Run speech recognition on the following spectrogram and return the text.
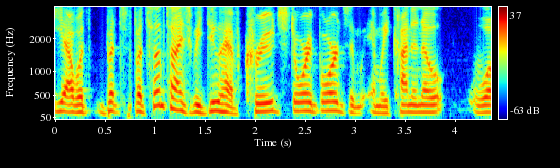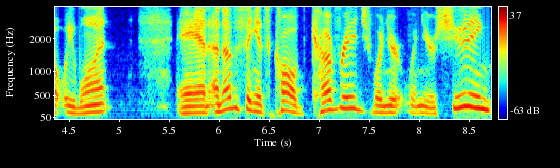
yeah. With but but sometimes we do have crude storyboards, and, and we kind of know what we want. And another thing, it's called coverage when you're when you're shooting.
